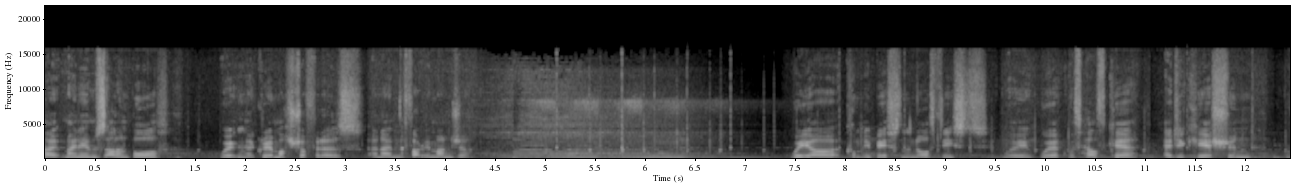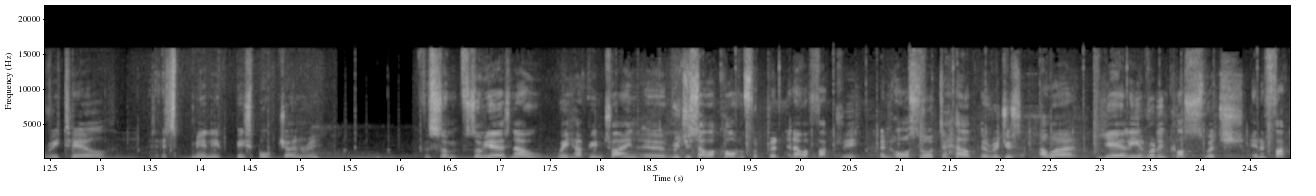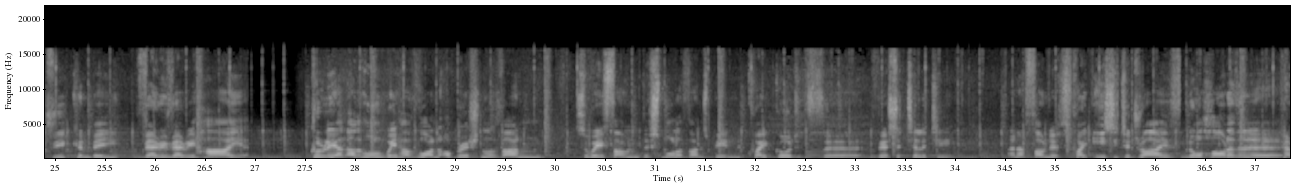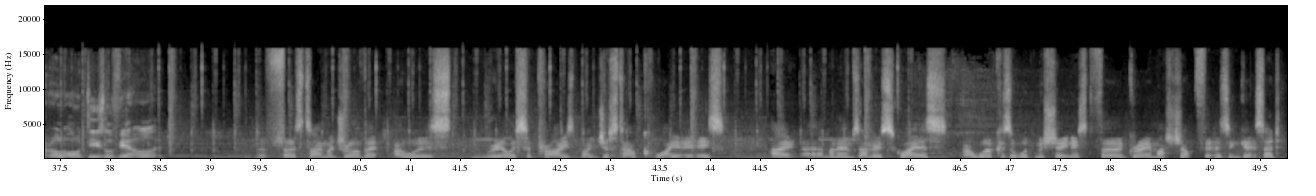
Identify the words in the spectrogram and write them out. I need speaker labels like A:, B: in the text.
A: Hi, my name is Alan Ball, working at Grey Shop Fitters, and I'm the factory manager. We are a company based in the Northeast. We work with healthcare, education, retail. It's mainly bespoke joinery. For some, some years now, we have been trying to reduce our carbon footprint in our factory and also to help to reduce our yearly running costs, which in a factory can be very, very high. Currently at the moment we have one operational van, so we found the smaller vans being quite good for versatility and I found it quite easy to drive, no harder than a petrol or diesel vehicle.
B: The first time I drove it, I was really surprised by just how quiet it is. Hi, uh, my name's Andrew Squires. I work as a wood machinist for Graham Ash Shop Fitters in Gateshead.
